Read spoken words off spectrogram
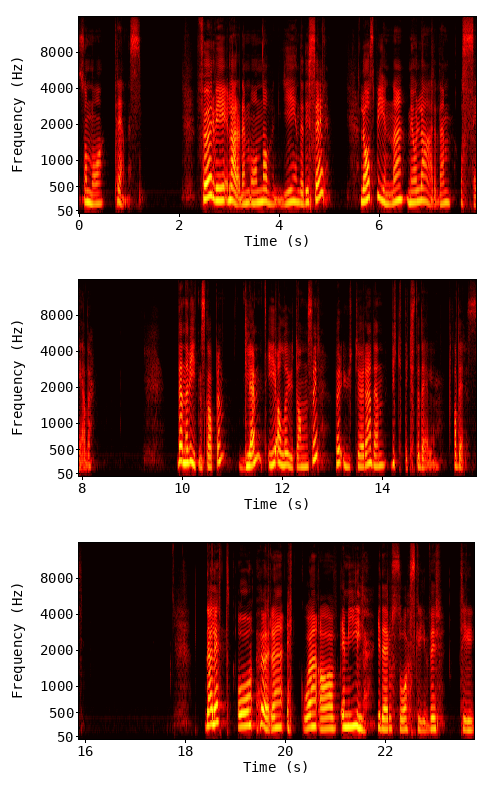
som må trenes. Før vi lærer dem å navngi det de ser, la oss begynne med å lære dem å se det. Denne vitenskapen glemt i alle utdannelser, bør utgjøre den viktigste delen av deres. Det er lett å høre ekkoet av Emil i det Rousseau skriver til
